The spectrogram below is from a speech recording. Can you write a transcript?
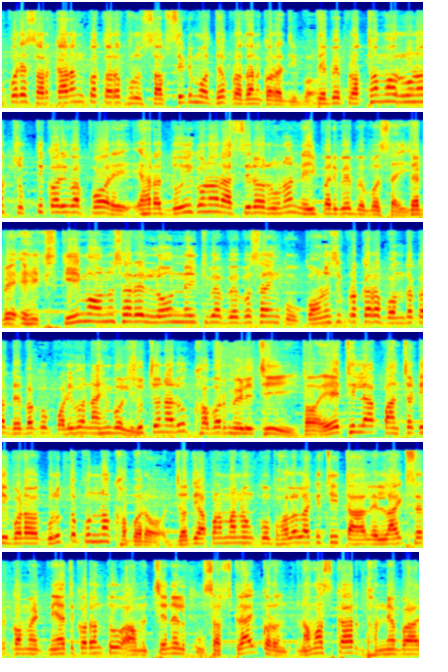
ଉପରେ ସରକାରଙ୍କ ତରଫରୁ ସବସିଡି ମଧ୍ୟ ପ୍ରଦାନ କରାଯିବ ତେବେ ପ୍ରଥମ ଋଣ ଚୁକ୍ତି କରିବା ପରେ ଏହାର ଦୁଇ ଗୁଣ ରାଶିର ଋଣ ନେଇପାରିବେ ବ୍ୟବସାୟୀ ତେବେ ଏହି ସ୍କିମ୍ ଅନୁସାରେ ଲୋନ୍ ନେଇଥିବା ବ୍ୟବସାୟୀଙ୍କୁ କୌଣସି ପ୍ରକାର ବନ୍ଧକ ଦେବାକୁ ପଡ଼ିବ ନାହିଁ ବୋଲି ସୂଚନାରୁ ଖବର ମିଳିଛି ତ ଏ ଥିଲା ପାଞ୍ଚଟି ବଡ଼ ଗୁରୁତ୍ୱପୂର୍ଣ୍ଣ ଖବର ଯଦି ଆପଣମାନଙ୍କୁ ଭଲ ଲାଗିଛି ତାହେଲେ ଲାଇକ୍ ସେୟାର କମେଣ୍ଟ ନିହାତି କରନ୍ତୁ ଆମ ଚ୍ୟାନେଲକୁ ସବସ୍କ୍ରାଇବ୍ କରନ୍ତୁ ନମସ୍କାର ଧନ୍ୟବାଦ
